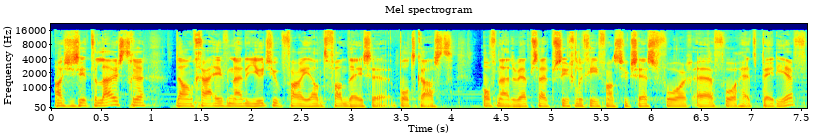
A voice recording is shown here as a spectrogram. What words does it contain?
Als je zit te luisteren, dan ga even naar de YouTube-variant van deze podcast... of naar de website Psychologie van Succes voor, voor het pdf...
